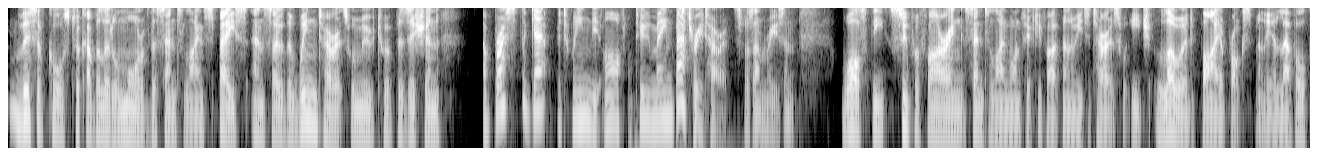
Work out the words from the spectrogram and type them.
This, of course, took up a little more of the centerline space, and so the wing turrets were moved to a position abreast the gap between the aft two main battery turrets for some reason, whilst the superfiring centerline 155mm turrets were each lowered by approximately a level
